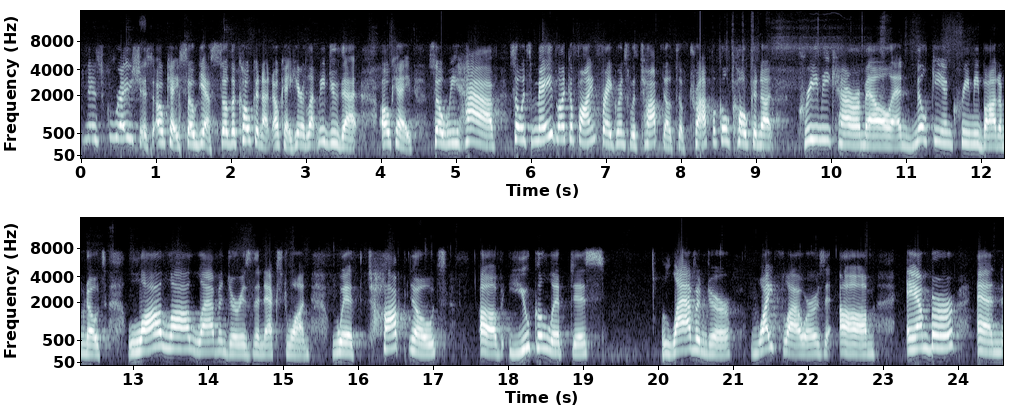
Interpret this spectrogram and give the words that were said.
goodness gracious. Okay, so yes, so the coconut. Okay, here, let me do that. Okay, so we have, so it's made like a fine fragrance with top notes of tropical coconut, creamy caramel, and milky and creamy bottom notes. La La Lavender is the next one with top notes of eucalyptus, lavender, white flowers, um, amber, and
